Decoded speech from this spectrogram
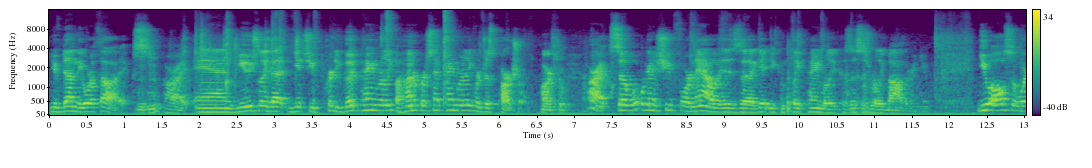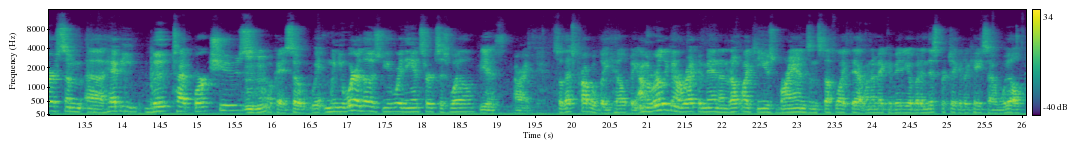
You've done the orthotics. Mhm. All right. And usually that gets you pretty good pain relief, 100% pain relief, or just partial? Partial. All right, so what we're going to shoot for now is uh, get you complete pain relief because this is really bothering you. You also wear some uh, heavy boot type work shoes. Mhm. Okay, so when when you wear those, do you wear the inserts as well? Yes. All right, so that's probably helping. I'm really going to recommend, and I don't like to use brands and stuff like that when I make a video, but in this particular case, I will.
